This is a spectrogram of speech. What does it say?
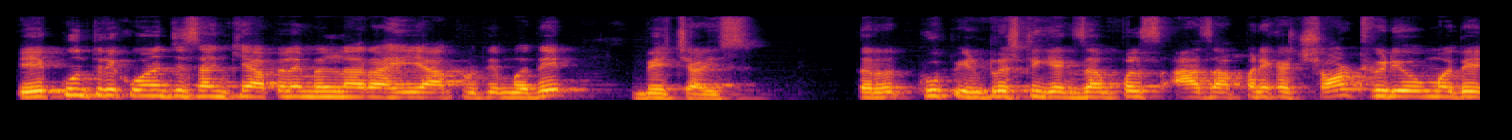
एकूण त्रिकोणाची संख्या आपल्याला मिळणार आहे या आकृतीमध्ये बेचाळीस. तर खूप इंटरेस्टिंग एक्झाम्पल्स आज आपण एका शॉर्ट व्हिडिओमध्ये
